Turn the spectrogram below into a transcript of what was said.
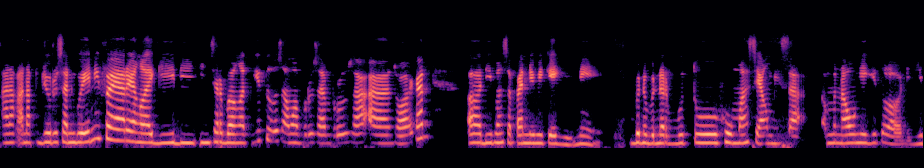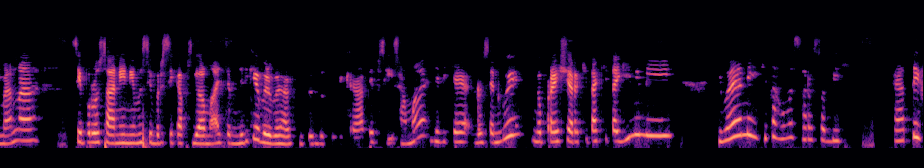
anak-anak jurusan gue ini fair yang lagi diincar banget gitu sama perusahaan-perusahaan. Soalnya kan eh, di masa pandemi kayak gini, bener-bener butuh humas yang bisa menaungi gitu loh. Di gimana si perusahaan ini mesti bersikap segala macam. Jadi kayak bener-bener harus dituntut lebih kreatif sih. Sama jadi kayak dosen gue nge-pressure kita-kita gini nih. Gimana nih kita humas harus lebih kreatif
